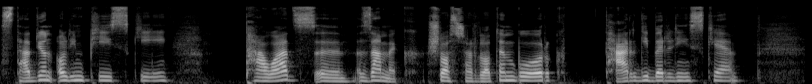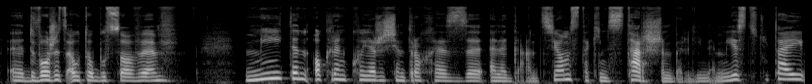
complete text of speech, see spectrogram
Stadion Olimpijski, pałac, y, zamek Schloss Charlottenburg, targi berlińskie, y, dworzec autobusowy. Mi ten okręg kojarzy się trochę z elegancją, z takim starszym Berlinem. Jest tutaj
